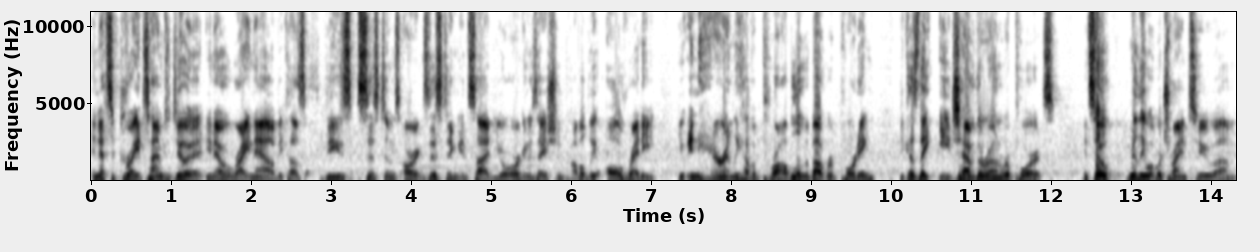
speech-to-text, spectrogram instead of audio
And that's a great time to do it, you know, right now, because these systems are existing inside your organization probably already. You inherently have a problem about reporting because they each have their own reports. And so, really, what we're trying to um,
